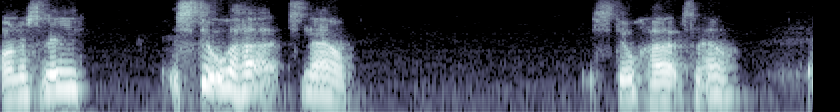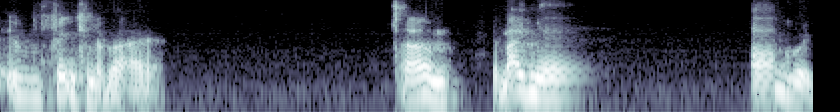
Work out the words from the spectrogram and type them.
honestly, it still hurts now. It still hurts now, even thinking about it. Um, it made me angry.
